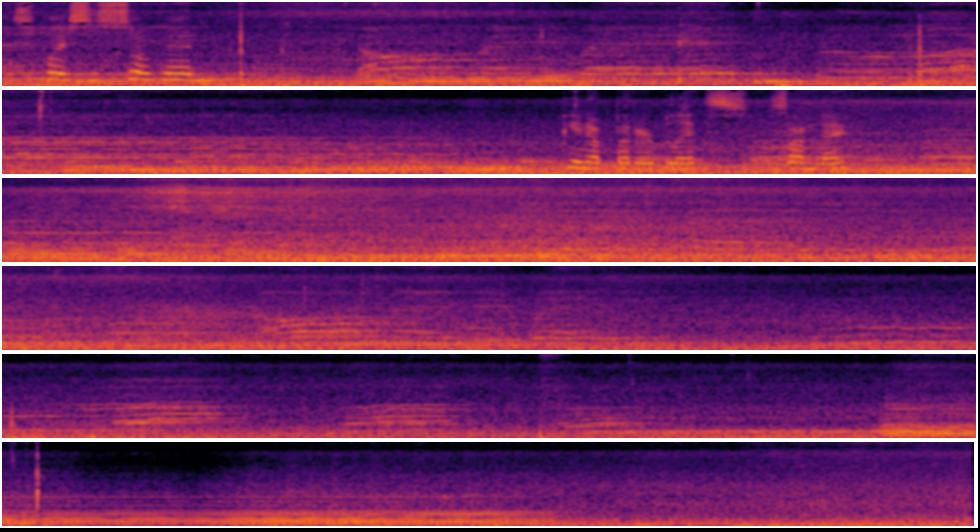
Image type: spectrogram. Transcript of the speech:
This place is so good. Peanut butter blitz Sunday.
